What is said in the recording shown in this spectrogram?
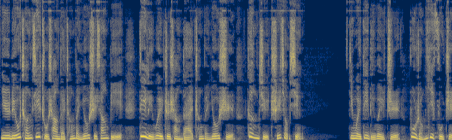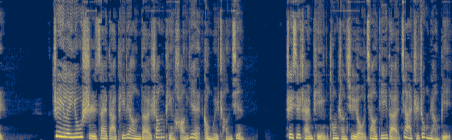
与流程基础上的成本优势相比，地理位置上的成本优势更具持久性，因为地理位置不容易复制。这一类优势在大批量的商品行业更为常见。这些产品通常具有较低的价值重量比，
